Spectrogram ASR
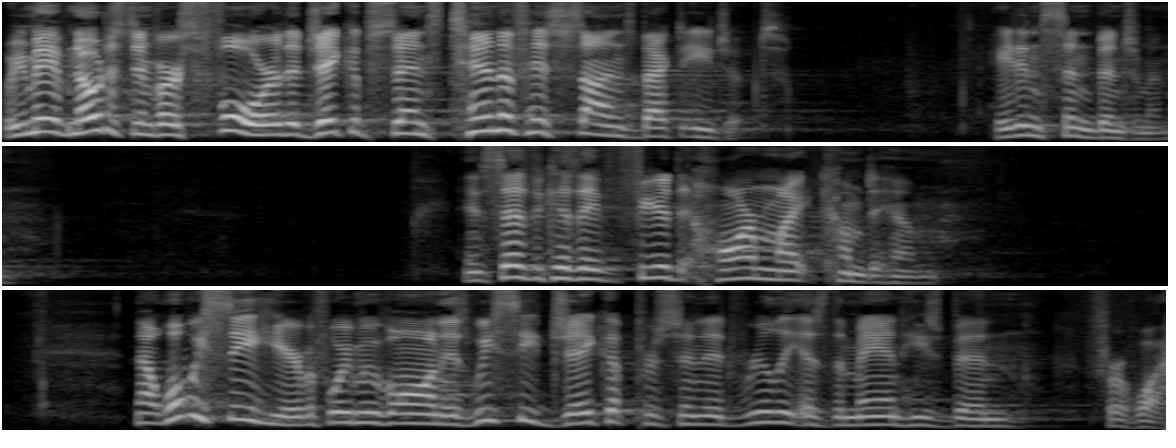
We may have noticed in verse 4 that Jacob sends 10 of his sons back to Egypt. He didn't send Benjamin. And it says because they feared that harm might come to him. Now, what we see here before we move on is we see Jacob presented really as the man he's been for a while.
